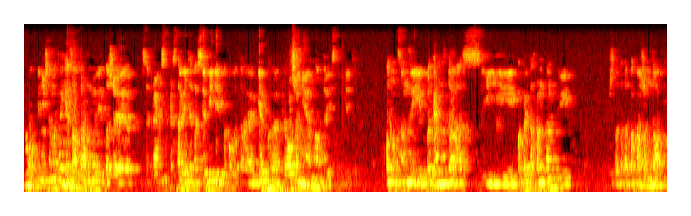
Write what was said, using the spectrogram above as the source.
Ну, в конечном итоге завтра мы даже собираемся представить это все в виде какого-то веб-приложения, ну, то есть будет полноценный бэкэнд, да, и какой-то фронтенд, и что тогда покажем, да.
